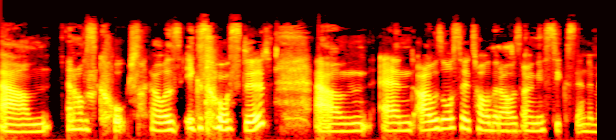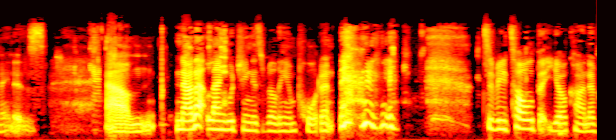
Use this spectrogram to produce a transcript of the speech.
um, and I was cooked, like I was exhausted. Um, and I was also told that I was only six centimeters. Um, now, that languaging is really important. to be told that you're kind of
